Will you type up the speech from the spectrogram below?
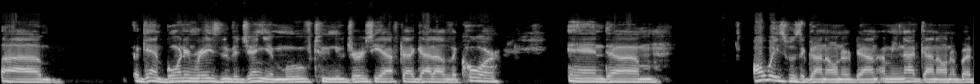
Um, again, born and raised in Virginia, moved to New Jersey after I got out of the Corps, and um, always was a gun owner down. I mean, not gun owner, but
